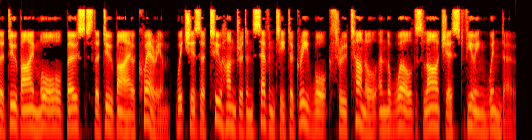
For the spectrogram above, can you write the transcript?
The Dubai Mall boasts the Dubai Aquarium, which is a 270-degree walk-through tunnel and the world's largest viewing window.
